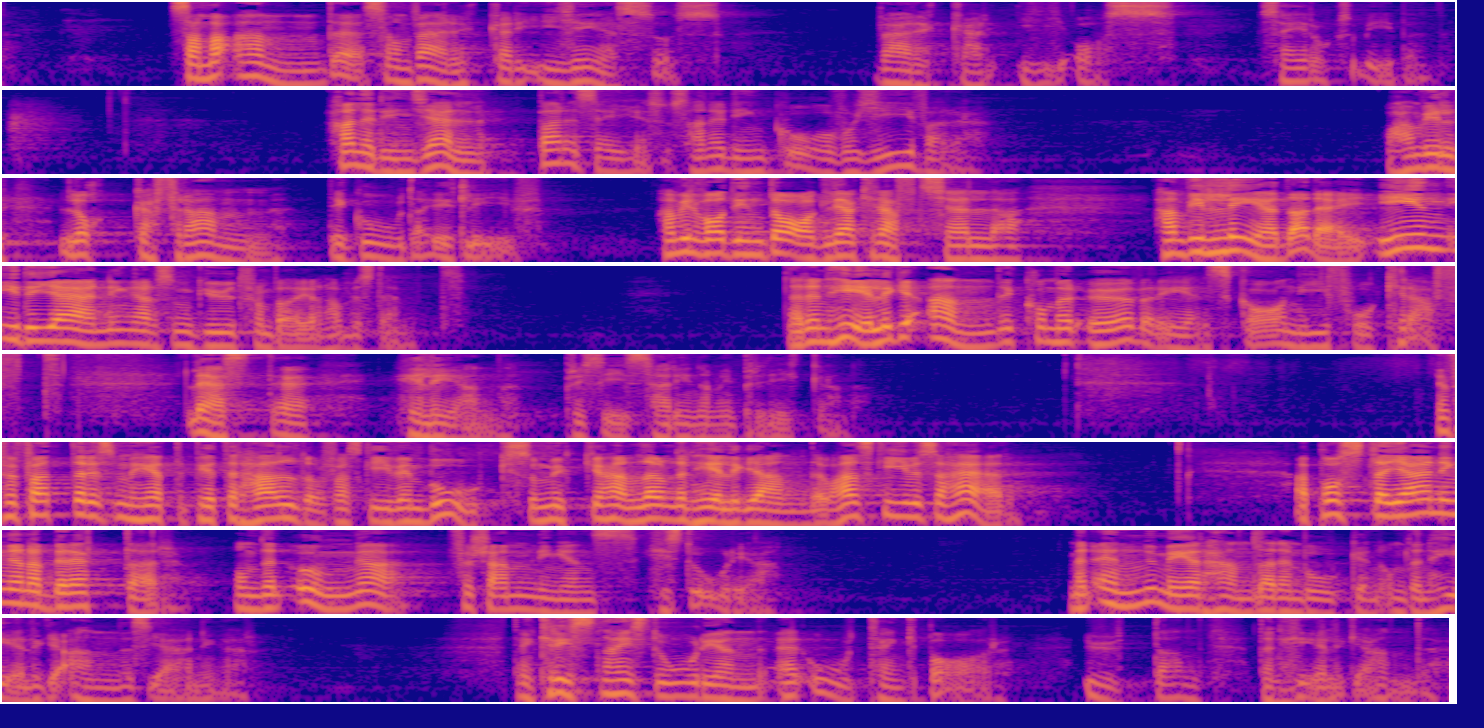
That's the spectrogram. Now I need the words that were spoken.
Samma ande som verkar i Jesus verkar i oss, säger också Bibeln. Han är din hjälpare, säger Jesus. Han är din gåvogivare. Och han vill locka fram det goda i ditt liv. Han vill vara din dagliga kraftkälla. Han vill leda dig in i de gärningar som Gud från början har bestämt. När den helige ande kommer över er ska ni få kraft, läste Helen precis här innan min predikan. En författare som heter Peter Halldorf har skrivit en bok som mycket handlar om den helige ande och han skriver så här. Apostlagärningarna berättar om den unga församlingens historia. Men ännu mer handlar den boken om den helige andes gärningar. Den kristna historien är otänkbar utan den helige ande.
